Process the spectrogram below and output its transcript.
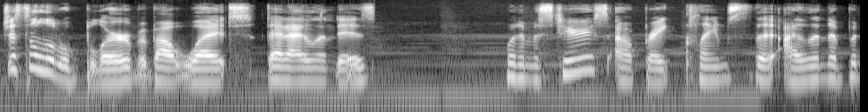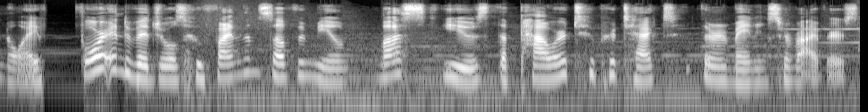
Just a little blurb about what Dead Island is. When a mysterious outbreak claims the island of Banoi, four individuals who find themselves immune must use the power to protect the remaining survivors,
